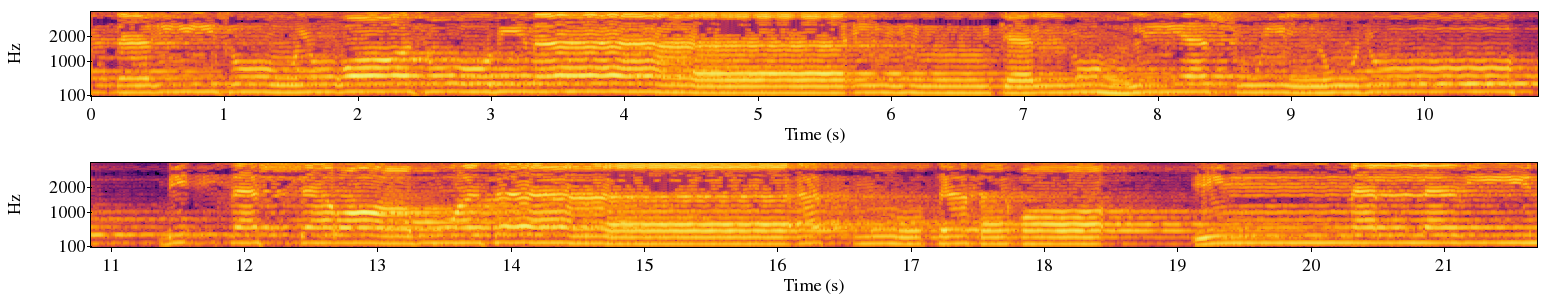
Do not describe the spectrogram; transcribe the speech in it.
يستغيثوا يغاثوا بماء كالمهل يشوي الوجوه بئس الشراب وساءت مرتفقا إن الذين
